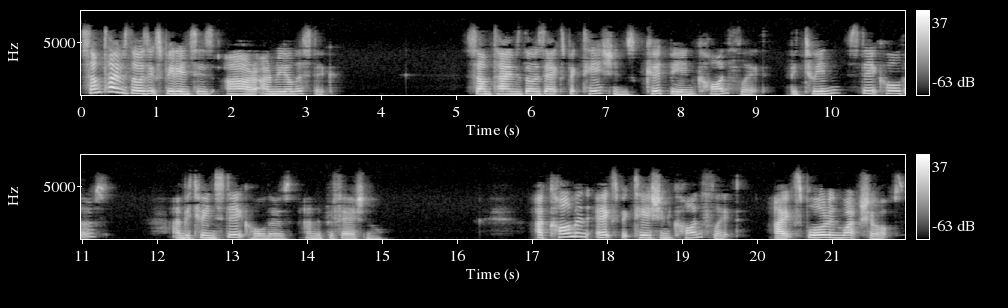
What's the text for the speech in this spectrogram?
Sometimes those experiences are unrealistic. Sometimes those expectations could be in conflict between stakeholders and between stakeholders and the professional. A common expectation conflict I explore in workshops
